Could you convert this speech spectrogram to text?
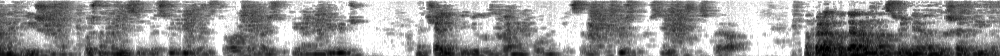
на них рішення. Також на комісії присутні зареєструвався Борис Юрійович, начальник відділу земельних повних лісових ресурсів Косівської сільської ради. На порядку денному у нас сьогодні лише дві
